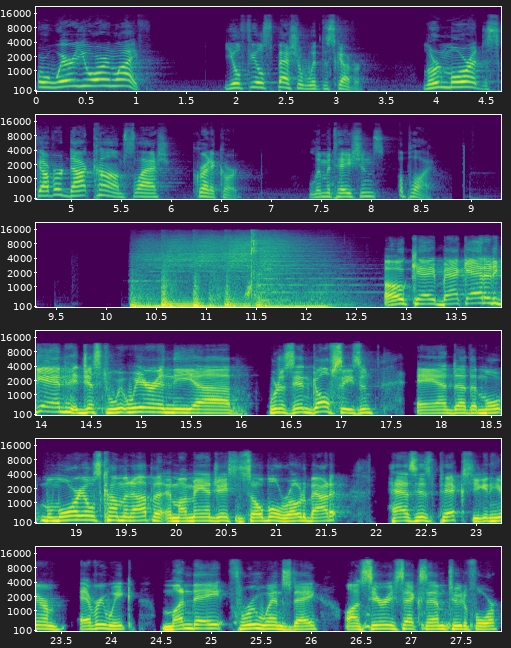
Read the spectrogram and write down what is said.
or where you are in life, you'll feel special with Discover. Learn more at discover.com slash credit card. Limitations apply. Okay, back at it again. It just we're in the uh, we're just in golf season, and uh, the mo- memorial's coming up. And my man Jason Sobel wrote about it. Has his picks. You can hear him every week, Monday through Wednesday on Sirius XM two to four,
